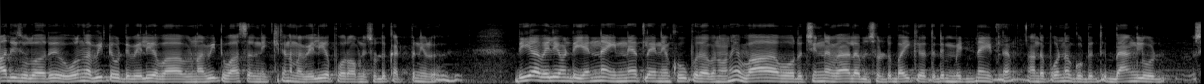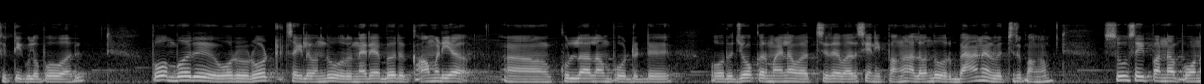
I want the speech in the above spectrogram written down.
ஆதி சொல்லுவார் ஒழுங்காக வீட்டை விட்டு வெளியே வா நான் வீட்டு வாசல் நிற்கிறேன் நம்ம வெளியே போகிறோம் அப்படின்னு சொல்லிட்டு கட் பண்ணிவிடுவார் தியா வெளியே வந்துட்டு என்ன இந்நேரத்தில் என்னை கூப்பிடு அப்படின்னோடனே வா ஒரு சின்ன வேலை அப்படின்னு சொல்லிட்டு பைக் எடுத்துகிட்டு மிட் நைட்டில் அந்த பொண்ணை கூப்பிட்டு பெங்களூர் சிட்டிக்குள்ளே போவார். போகும்போது ஒரு ரோட் சைடில் வந்து ஒரு நிறையா பேர் காமெடியாக குள்ளாலாம் போட்டுட்டு ஒரு ஜோக்கர் மாதிரிலாம் வச்சு வரிசையாக நிற்பாங்க அதில் வந்து ஒரு பேனர் வச்சுருப்பாங்க. சூசைட் பண்ண போன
